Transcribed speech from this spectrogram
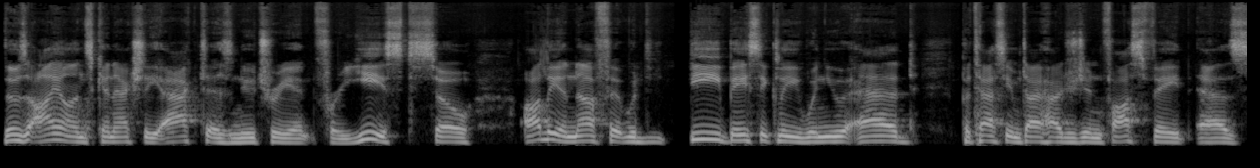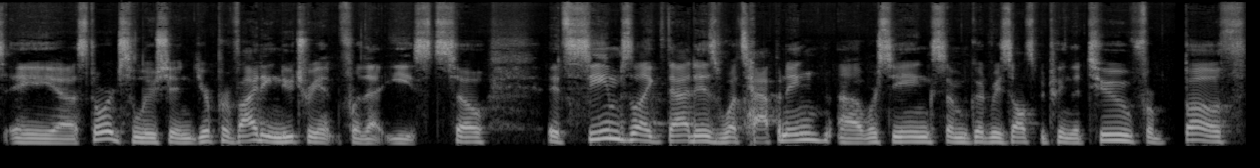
those ions can actually act as nutrient for yeast. So oddly enough, it would be basically when you add potassium dihydrogen phosphate as a uh, storage solution, you're providing nutrient for that yeast. So it seems like that is what's happening. Uh, we're seeing some good results between the two for both,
